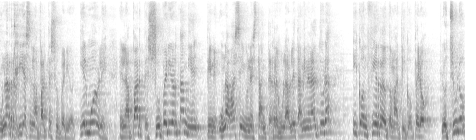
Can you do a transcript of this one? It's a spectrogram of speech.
unas rejillas en la parte superior y el mueble en la parte superior también tiene una base y un estante regulable también en altura y con cierre automático, pero lo chulo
